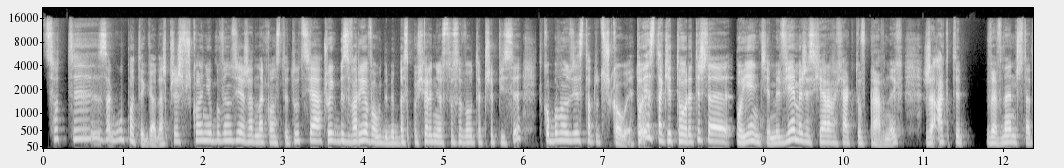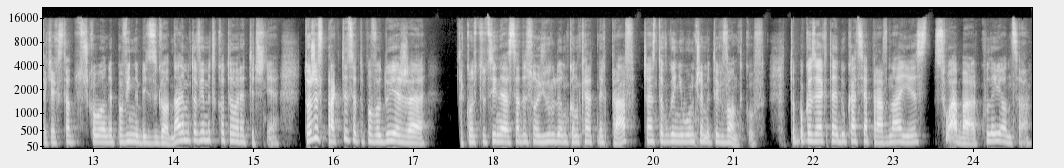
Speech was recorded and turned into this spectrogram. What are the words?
co ty za głupoty gadasz? Przecież w szkole nie obowiązuje żadna konstytucja. Człowiek by zwariował, gdyby bezpośrednio stosował te przepisy, tylko obowiązuje statut szkoły. To jest takie teoretyczne pojęcie. My wiemy, że jest hierarchia aktów prawnych, że akty wewnętrzne, tak jak statut szkoły, one powinny być zgodne, ale my to wiemy tylko teoretycznie. To, że w praktyce to powoduje, że te konstytucyjne zasady są źródłem konkretnych praw, często w ogóle nie łączymy tych wątków. To pokazuje, jak ta edukacja prawna jest słaba, kulejąca.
